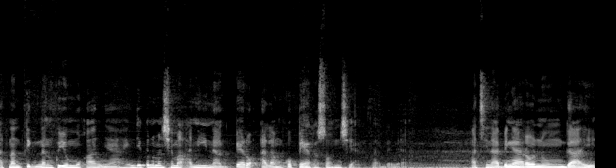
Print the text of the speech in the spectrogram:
at nang tignan ko yung mukha niya, hindi ko naman siya maaninag, pero alam ko person siya, sabi niya. At sinabi nga raw nung guy,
